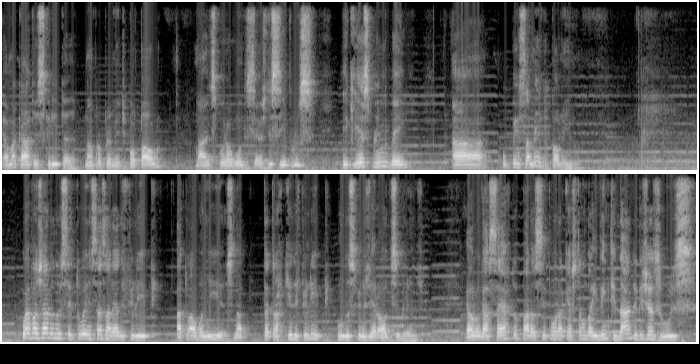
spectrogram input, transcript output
é uma carta escrita não propriamente por Paulo, mas por algum de seus discípulos e que exprime bem a, o pensamento paulino. O Evangelho nos situa em Cesareia de Filipe, atual Banias, na tetrarquia de Filipe, um dos filhos de Herodes o Grande. É o lugar certo para se pôr a questão da identidade de Jesus,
